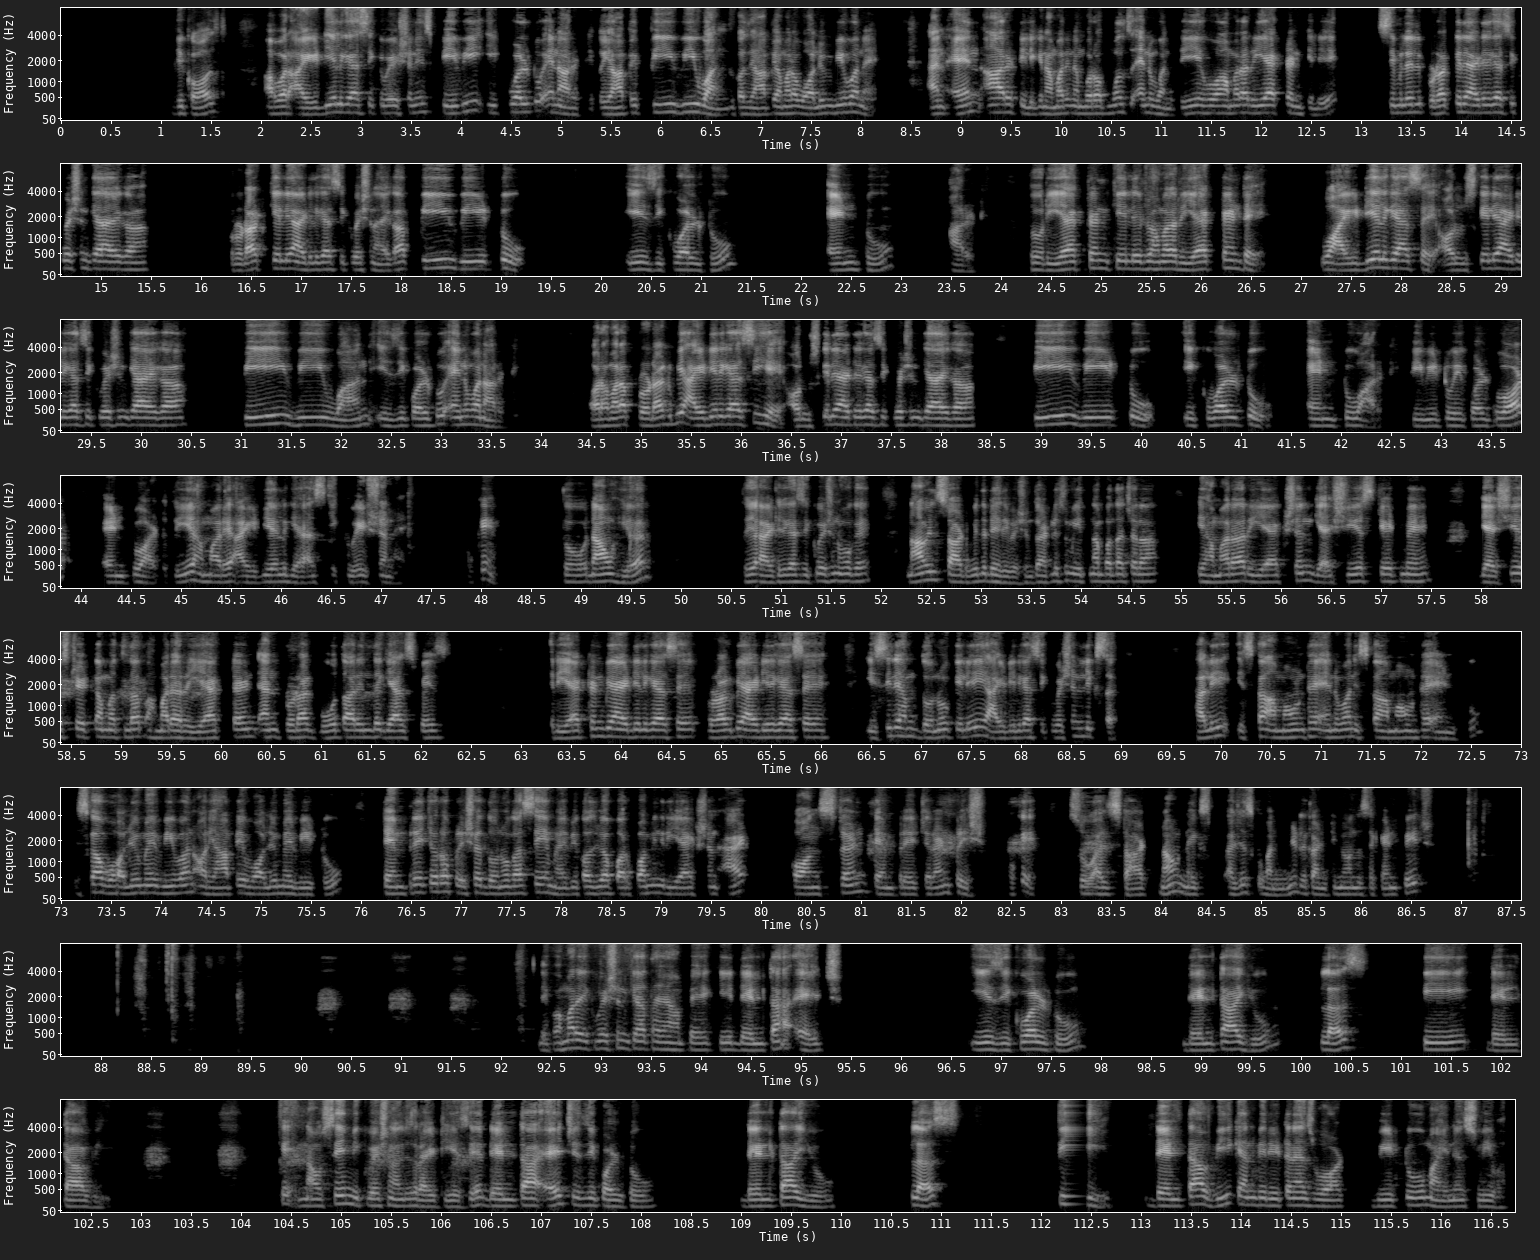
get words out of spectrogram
because our ideal gas equation is P V equal to N R T तो यहाँ पे P V one because यहाँ पे हमारा वॉल्यूम वी वन है एंड एन आर टी लेकिन हमारी number of moles N one तो ये हुआ हमारा रिएक्टेंट के लिए। सिमिलरली प्रोडक्ट के लिए आइडियल गैस इक्वेशन क्या आएगा? प्रोडक्ट के लिए आइडियल गैस इक्वेशन आएगा P V two is equal to N two R तो रिएक्टेंट के लिए जो हमारा रिएक्टेंट है, वो आइडियल गैस है और उसके लिए आइडियल गैस इक्वेशन क्या आएगा? P V one is equal to N one R T और हमारा प्रोडक्ट भी आइडियल गैस ही है और उसके लिए आइडियल गैस इक्वेशन क्या आएगा? P V two equal to N two R T P V two equal to what N two R T तो ये हमारे आइडियल गैस इक्वेशन है। ओके तो नाउ हियर तो ये आइडियल गैस इक्वेशन हो गए। Now will start with derivation तो एटलीस्ट हमें इतना पता चला कि हमारा रिएक्शन गैशियस स्टेट में है। गैशियस स्टेट का मतलब हमारा reactant and product both are in the gas phase reactant भी आइडियल गैस है प्रोडक्ट भी आइडियल गैस है। इसीलिए हम दोनों के लिए आइडियल गैस इक्वेशन लिख सकते खाली इसका अमाउंट है एन वन इसका अमाउंट है एन टू इसका वॉल्यूम है वी वन और यहाँ पे वॉल्यूम है वी टू टेम्परेचर और प्रेशर दोनों का सेम है because we are performing reaction at constant temperature and pressure okay so i'll start now next i'll just one minute i'll continue on the second page देखो हमारा equation क्या था यहाँ पे कि delta H is equal to delta u plus p delta v okay now same equation i'll just write here say delta h is equal to delta u plus p delta v can be written as what v2 minus v1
